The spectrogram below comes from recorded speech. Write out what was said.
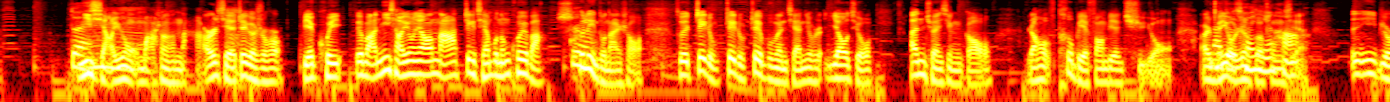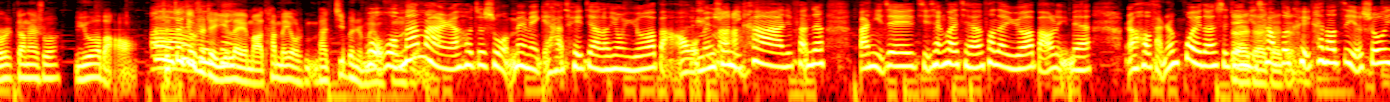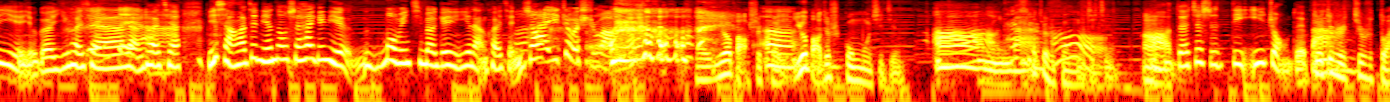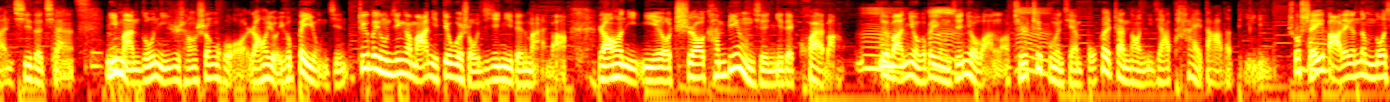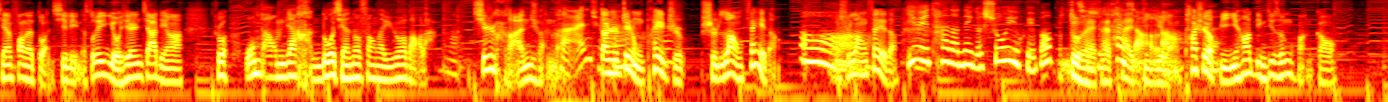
你想用马上就拿，而且这个时候别亏，对吧？你想用要拿，这个钱不能亏吧？亏了你多难受。所以这种这种这部分钱就是要求安全性高，然后特别方便取用，而没有任何风险。嗯，你比如刚才说余额宝，这这就是这一类嘛，它没有什么，基本上没有。我我妈妈，然后就是我妹妹给她推荐了用余额宝。我妹说，你看啊，你反正把你这几千块钱放在余额宝里面，然后反正过一段时间，你差不多可以看到自己的收益，有个一块钱、两块钱。你想啊，这年头谁还给你莫名其妙给你一两块钱？你知道？阿姨这么时髦。余额宝是可以，余额宝就是公募基金。啊，明白，它就是公募基金。啊，对，这是第一种，对吧？对，就是就是短期的钱，你满足你日常生活，然后有一个备用金。这个备用金干嘛？你丢个手机你得买吧，然后你你有吃药看病去你得快吧，对吧？你有个备用金就完了。其实这部分钱不会占到你家太大的比例。说谁把这个那么多钱放在短期里呢？所以有些人家庭啊，说我们把我们家很多钱都放在余额宝了，其实很安全的，很安全。但是这种配置是浪费的哦，是浪费的，因为它的那个收益回报比对它太低了，它是要比银行定期存款高。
